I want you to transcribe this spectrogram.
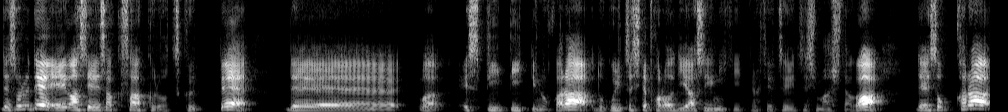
で、それで映画制作サークルを作って、で、まあ、SPP っていうのから独立してパロディアスユニティっていうのを設立しましたが、で、そこから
